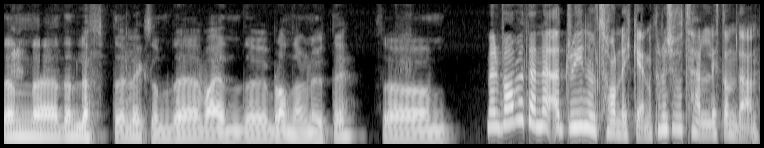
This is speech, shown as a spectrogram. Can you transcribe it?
Den, eh, den løfter liksom det, hva enn du blander den ut i. Så Men hva med denne adrenal tonicen, kan du ikke fortelle litt om den?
